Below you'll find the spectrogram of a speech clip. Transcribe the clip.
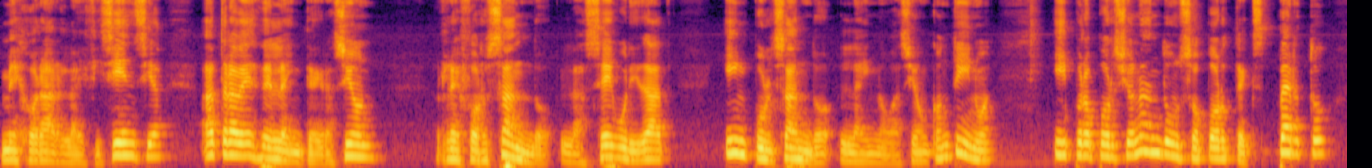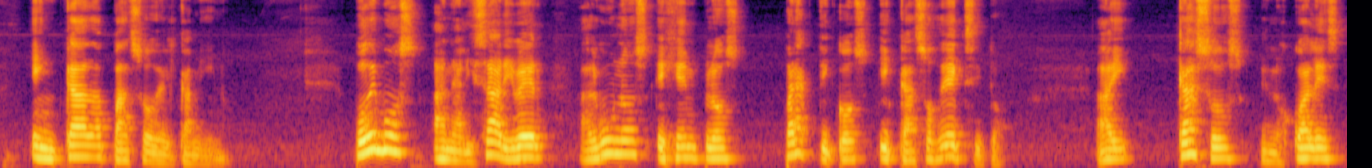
mejorar la eficiencia a través de la integración, reforzando la seguridad, impulsando la innovación continua y proporcionando un soporte experto en cada paso del camino. Podemos analizar y ver algunos ejemplos prácticos y casos de éxito. Hay casos en los cuales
